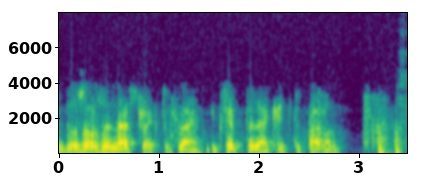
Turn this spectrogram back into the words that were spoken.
it was also a nice track to fly, except that I clipped the pylon.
